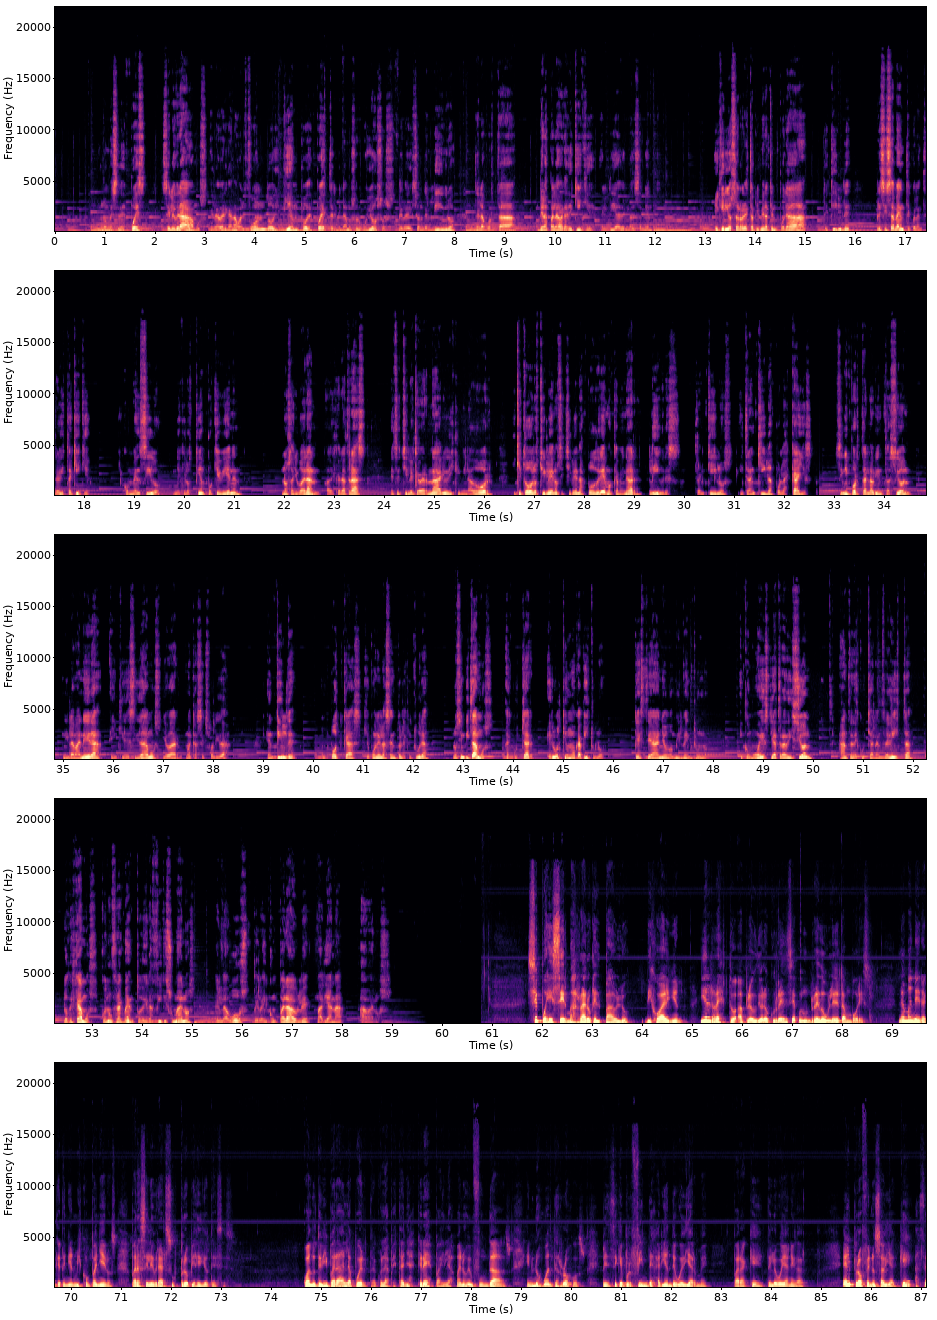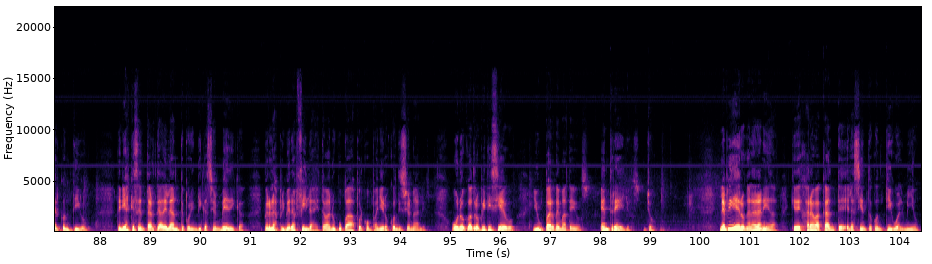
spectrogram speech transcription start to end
Unos meses después celebrábamos el haber ganado al fondo y tiempo después terminamos orgullosos de la edición del libro, de la portada, de las palabras de Quique el día del lanzamiento. He querido cerrar esta primera temporada de Tilde precisamente con la entrevista a Quique, convencido de que los tiempos que vienen nos ayudarán a dejar atrás ese Chile cavernario discriminador y que todos los chilenos y chilenas podremos caminar libres, tranquilos y tranquilas por las calles, sin importar la orientación ni la manera en que decidamos llevar nuestra sexualidad. En Tilde, un podcast que pone el acento en la escritura, los invitamos a escuchar el último capítulo de este año 2021. Y como es ya tradición, antes de escuchar la entrevista, los dejamos con un fragmento de Grafitis Humanos en la voz de la incomparable Mariana Ábalos. ¿Se puede ser más raro que el Pablo? dijo alguien, y el resto aplaudió la ocurrencia con un redoble de tambores, la manera que tenían mis compañeros para celebrar sus propias idioteces. Cuando te vi parada en la puerta, con las pestañas crespas y las manos enfundadas en unos guantes rojos, pensé que por fin dejarían de hueviarme. ¿Para qué te lo voy a negar? El profe no sabía qué hacer contigo. Tenías que sentarte adelante por indicación médica, pero las primeras filas estaban ocupadas por compañeros condicionales, uno que otro piticiego y un par de mateos, entre ellos yo. Le pidieron a la araneda que dejara vacante el asiento contiguo al mío,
